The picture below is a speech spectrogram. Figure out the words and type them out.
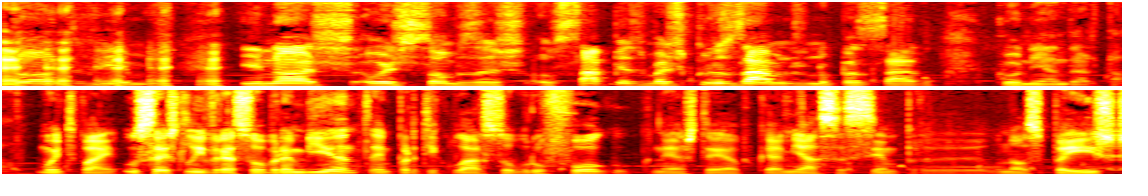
de onde vimos. e nós hoje somos as, os sápios, mas cruzámos no passado com o Neandertal. Muito bem. O sexto livro é sobre ambiente, em particular sobre o fogo, que nesta época ameaça sempre o nosso país,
